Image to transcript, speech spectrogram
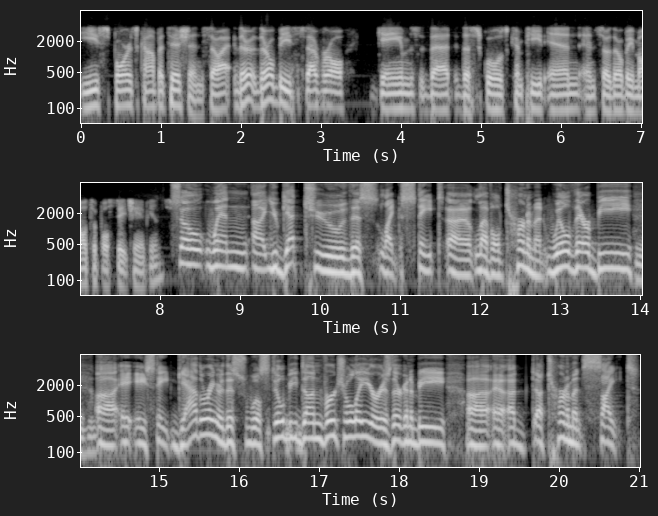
esports competition. So I, there there will be several games that the schools compete in, and so there'll be multiple state champions. So when uh, you get to this like state uh, level tournament, will there be mm-hmm. uh, a, a, state gathering, or this will still be done virtually, or is there going to be uh, a, a, tournament site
